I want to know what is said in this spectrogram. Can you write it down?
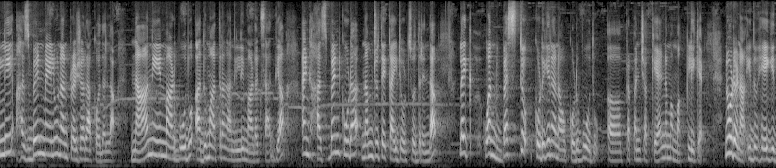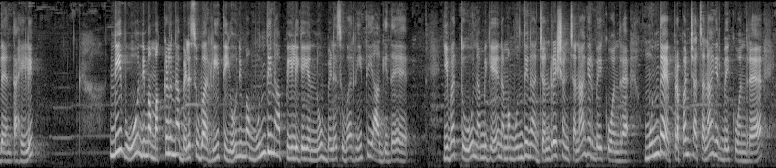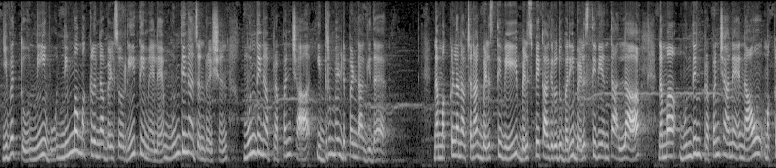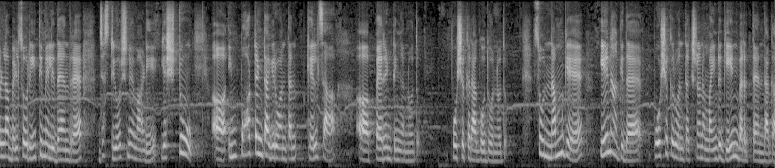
ಇಲ್ಲಿ ಹಸ್ಬೆಂಡ್ ಮೇಲೂ ನಾನು ಪ್ರೆಷರ್ ಹಾಕೋದಲ್ಲ. ನಾನೇನು ಮಾಡ್ಬೋದು ಅದು ಮಾತ್ರ ನಾನಿಲ್ಲಿ ಮಾಡೋಕ್ಕೆ ಸಾಧ್ಯ. ಆ್ಯಂಡ್ ಹಸ್ಬೆಂಡ್ ಕೂಡ ನಮ್ಮ ಜೊತೆ ಕೈ ಜೋಡಿಸೋದ್ರಿಂದ ಲೈಕ್ ಒಂದು ಬೆಸ್ಟ್ ಕೊಡುಗೆನ ನಾವು ಕೊಡ್ಬೋದು ಪ್ರಪಂಚಕ್ಕೆ ಆ್ಯಂಡ್ ನಮ್ಮ ಮಕ್ಕಳಿಗೆ ನೋಡೋಣ ಇದು ಹೇಗಿದೆ ಅಂತ ಹೇಳಿ. ನೀವು ನಿಮ್ಮ ಮಕ್ಕಳನ್ನು ಬೆಳೆಸುವ ರೀತಿಯು ನಿಮ್ಮ ಮುಂದಿನ ಪೀಳಿಗೆಯನ್ನು ಬೆಳೆಸುವ ರೀತಿಯಾಗಿದೆ. ಇವತ್ತು ನಮಗೆ ನಮ್ಮ ಮುಂದಿನ ಜನ್ರೇಷನ್ ಚೆನ್ನಾಗಿರಬೇಕು ಅಂದರೆ, ಮುಂದೆ ಪ್ರಪಂಚ ಚೆನ್ನಾಗಿರಬೇಕು ಅಂದರೆ, ಇವತ್ತು ನೀವು ನಿಮ್ಮ ಮಕ್ಕಳನ್ನ ಬೆಳೆಸೋ ರೀತಿ ಮೇಲೆ ಮುಂದಿನ ಜನ್ರೇಷನ್ ಮುಂದಿನ ಪ್ರಪಂಚ ಇದ್ರ ಮೇಲೆ ಡಿಪೆಂಡ್ ಆಗಿದೆ. ನಮ್ಮ ಮಕ್ಕಳನ್ನ ನಾವು ಚೆನ್ನಾಗಿ ಬೆಳೆಸ್ತೀವಿ, ಬೆಳೆಸ್ಬೇಕಾಗಿರೋದು ಬರೀ ಬೆಳೆಸ್ತೀವಿ ಅಂತ ಅಲ್ಲ, ನಮ್ಮ ಮುಂದಿನ ಪ್ರಪಂಚನೇ ನಾವು ಮಕ್ಕಳನ್ನ ಬೆಳೆಸೋ ರೀತಿ ಮೇಲಿದೆ ಅಂದರೆ ಜಸ್ಟ್ ಯೋಚನೆ ಮಾಡಿ ಎಷ್ಟು ಇಂಪಾರ್ಟೆಂಟ್ ಆಗಿರುವಂಥ ಕೆಲಸ ಪೇರೆಂಟಿಂಗ್ ಅನ್ನೋದು, ಪೋಷಕರಾಗೋದು ಅನ್ನೋದು. ಸೊ ನಮಗೆ ಏನಾಗಿದೆ? ಪೋಷಕರು ಅಂದ ತಕ್ಷಣ ನಮ್ಮ ಮೈಂಡಿಗೆ ಏನು ಬರುತ್ತೆ ಅಂದಾಗ,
